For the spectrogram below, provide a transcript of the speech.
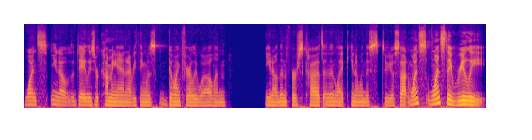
once you know the dailies were coming in and everything was going fairly well, and you know, then the first cuts, and then like you know when the studio saw it. Once once they really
